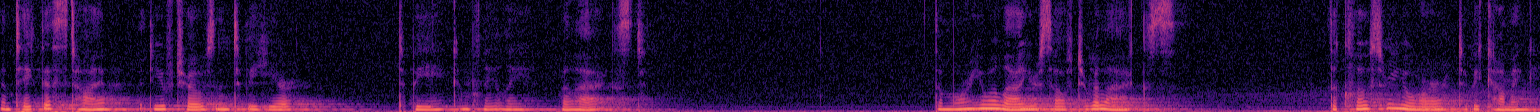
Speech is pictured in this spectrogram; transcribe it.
and take this time that you've chosen to be here to be completely relaxed. The more you allow yourself to relax, the closer you are to becoming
